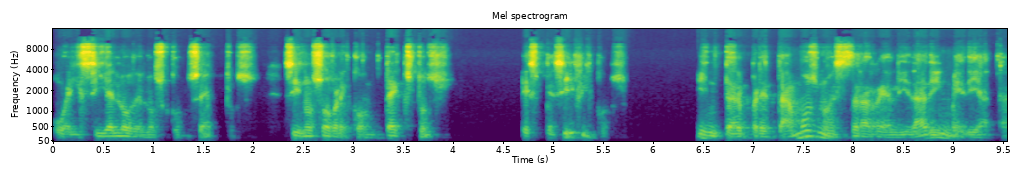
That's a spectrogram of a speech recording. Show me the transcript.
o el cielo de los conceptos, sino sobre contextos específicos. Interpretamos nuestra realidad inmediata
